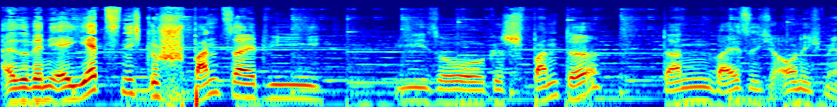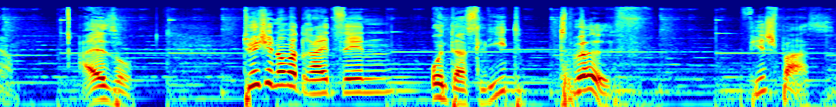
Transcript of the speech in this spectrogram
Also wenn ihr jetzt nicht gespannt seid wie, wie so Gespannte, dann weiß ich auch nicht mehr. Also, Türchen Nummer 13 und das Lied 12. Viel Spaß!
